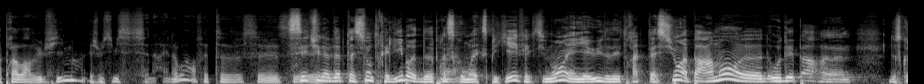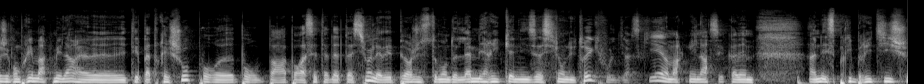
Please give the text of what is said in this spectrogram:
après avoir vu le film, et je me suis dit, mais ça n'a rien à voir en fait. euh, c'est- une adaptation très libre, d'après ce qu'on m'a expliqué, effectivement, et il y a eu des tractations. Apparemment, euh, au départ, euh, de ce que j'ai compris, Marc Millar euh, n'était pas très chaud pour, pour, par rapport à cette adaptation. Il avait peur justement de l'américanisation du truc, il faut le dire ce qui est. Hein. Marc Millar, c'est quand même un esprit british...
